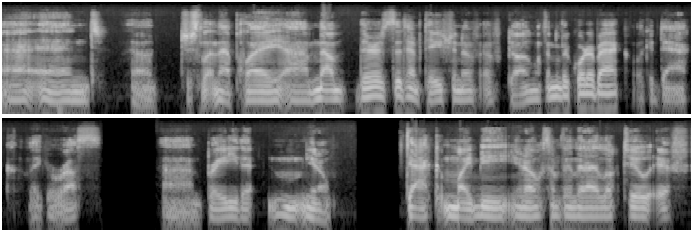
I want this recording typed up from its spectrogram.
uh, and uh, just letting that play. Um, now there's the temptation of, of going with another quarterback like a Dak, like a Russ, um, Brady. That mm, you know, Dak might be you know something that I look to if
